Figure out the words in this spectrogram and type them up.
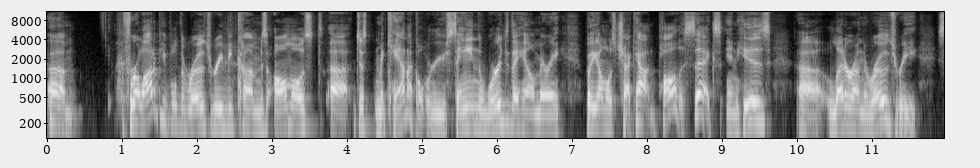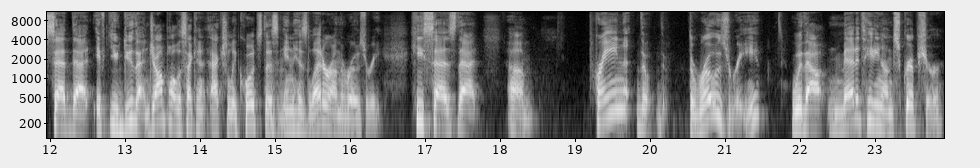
um, for a lot of people, the rosary becomes almost uh, just mechanical, where you're saying the words of the Hail Mary, but you almost check out. And Paul VI, in his uh, letter on the rosary said that if you do that, and John Paul II actually quotes this mm-hmm. in his letter on the rosary, he says that um, praying the, the, the rosary without meditating on scripture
